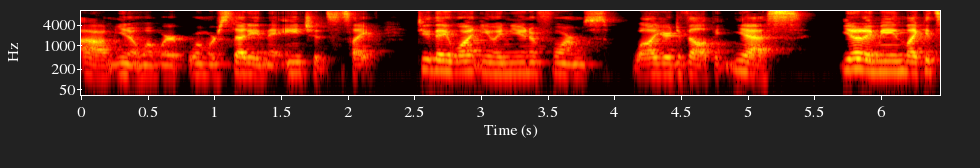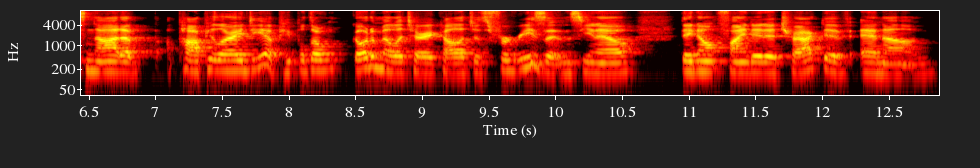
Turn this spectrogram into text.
um, you know, when we're when we're studying the ancients, it's like, do they want you in uniforms while you're developing? Yes. You know what I mean? Like it's not a, a popular idea. People don't go to military colleges for reasons, you know. They don't find it attractive, and um,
